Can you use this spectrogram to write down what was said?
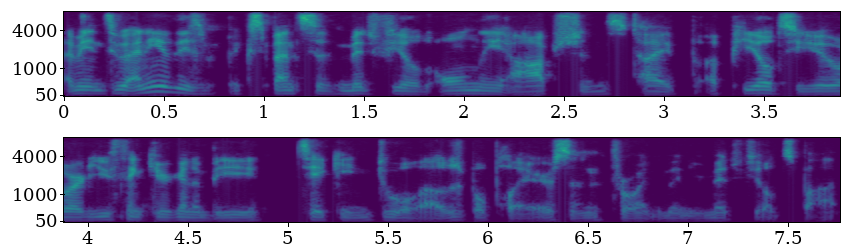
I mean, do any of these expensive midfield only options type appeal to you, or do you think you're going to be taking dual eligible players and throwing them in your midfield spot?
